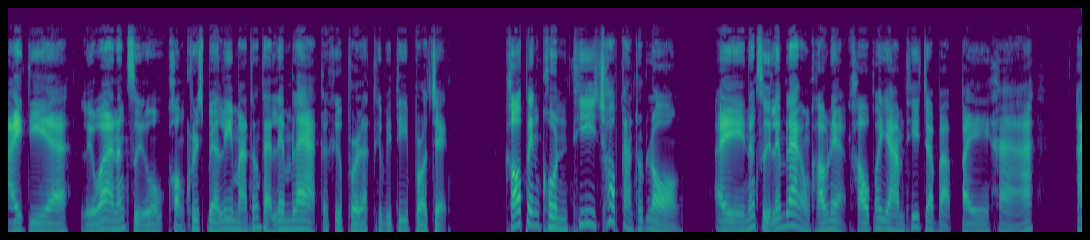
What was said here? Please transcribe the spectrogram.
ไอเดีย หรือว่าหนังสือของ Chris Bailey มาตั้งแต่เล่มแรกก็คือ productivity project เขาเป็นคนที่ชอบการทดลอง ไอ้หนังสือเล่มแรกของเขาเนี่ยเขาพยายามที่จะแบบไปหาไอ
